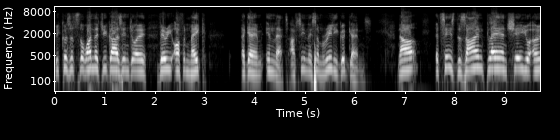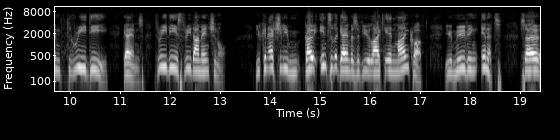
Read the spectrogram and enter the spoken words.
because it's the one that you guys enjoy very often make a game in that. I've seen there's some really good games. Now, it says design, play, and share your own 3D games. 3D is three dimensional. You can actually go into the game as if you like in Minecraft. You're moving in it. So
